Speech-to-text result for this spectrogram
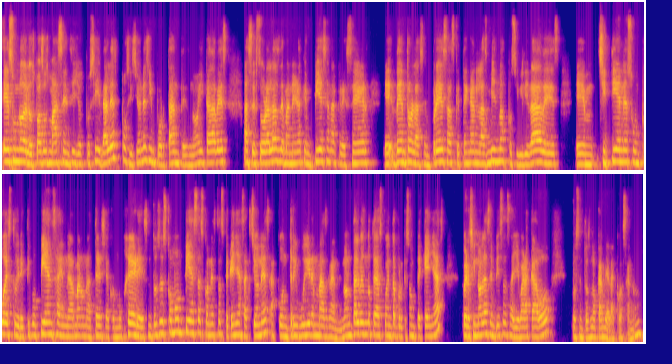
es uno de los pasos más sencillos. Pues sí, dales posiciones importantes, ¿no? Y cada vez asesoralas de manera que empiecen a crecer eh, dentro de las empresas, que tengan las mismas posibilidades, Em, si tienes un puesto directivo, piensa en armar una tercia con mujeres. Entonces, ¿cómo empiezas con estas pequeñas acciones a contribuir en más grande? ¿no? Tal vez no te das cuenta porque son pequeñas, pero si no las empiezas a llevar a cabo, pues entonces no cambia la cosa, ¿no?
